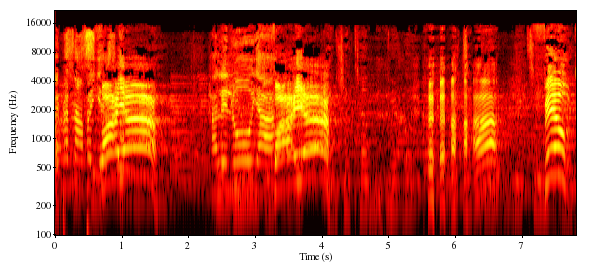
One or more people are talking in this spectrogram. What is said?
ในพระนามพระเยซู Fire ฮาเลลูยา Fire จะทำเรา Filled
